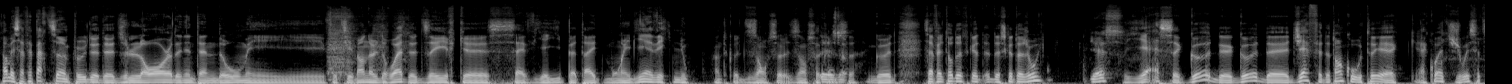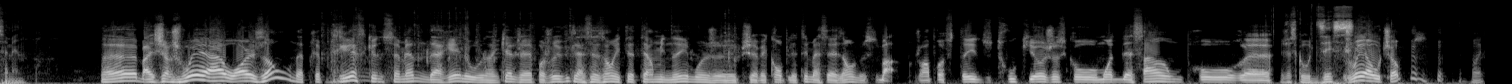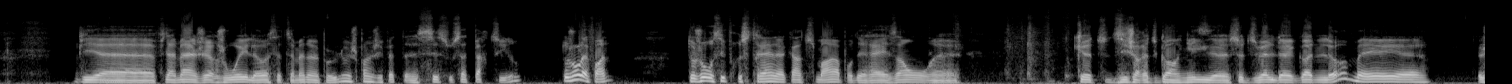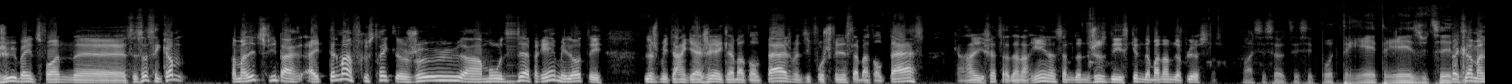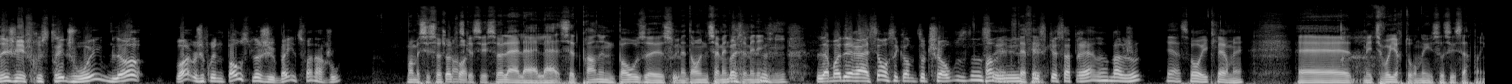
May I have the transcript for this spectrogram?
Non, mais ça fait partie un peu de, de- du lore de Nintendo, mais effectivement, on a le droit de dire que ça vieillit peut-être moins bien avec nous. En tout cas, disons ça, disons ça comme ça. ça. Good. Ça fait le tour de ce que, de ce que tu as joué? Yes. Yes, good, good. Jeff, de ton côté, à quoi as-tu joué cette semaine? Euh, ben, j'ai rejoué à Warzone après presque une semaine d'arrêt là, dans lequel j'avais pas joué vu que la saison était terminée. Moi, je, puis j'avais complété ma saison. Je me suis dit, bah, je vais en profiter du trou qu'il y a jusqu'au mois de décembre pour euh, Jusqu'au 10. jouer à autre chose. Ouais. Puis euh, finalement, j'ai rejoué là, cette semaine un peu. Là. Je pense que j'ai fait 6 ou 7 parties. là. Toujours le fun. Toujours aussi frustrant là, quand tu meurs pour des raisons euh, que tu te dis j'aurais dû gagner le- ce duel de gun-là, mais euh, j'ai eu bien du fun. Euh, c'est ça, c'est comme. À un moment donné, tu finis par être tellement frustré avec le jeu, en maudit après, mais là, t'es, là je m'étais engagé avec la Battle Pass, je me dis, il faut que je finisse la Battle Pass. Quand dans les faits, ça donne rien, là, ça me donne juste des skins de bonhomme de plus. là. Ouais, c'est ça. C'est pas très, très utile. Fait que là, à un moment donné, j'ai frustré de jouer. Là, ouais, j'ai pris une pause, là, j'ai eu bien du fun à rejouer. Bon, mais c'est ça, je pense que c'est ça, la, la, la- c'est de prendre une pause, euh, mettons, une semaine, Ben, une semaine et demie. La modération, c'est comme toute chose. là. Ouais, c'est c'est ce que ça prend là, dans le jeu. Yes, oui, clairement. Euh, mais tu vas y retourner, ça, c'est certain.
